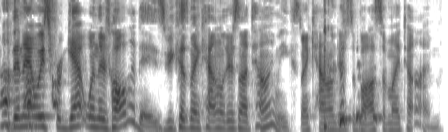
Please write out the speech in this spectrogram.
But then I always forget when there's holidays because my calendar's not telling me because my calendar's the boss of my time.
